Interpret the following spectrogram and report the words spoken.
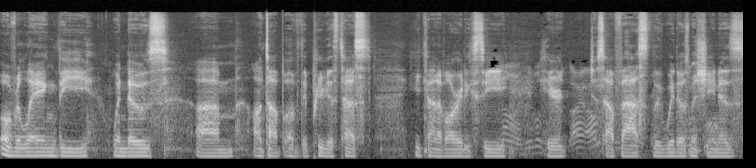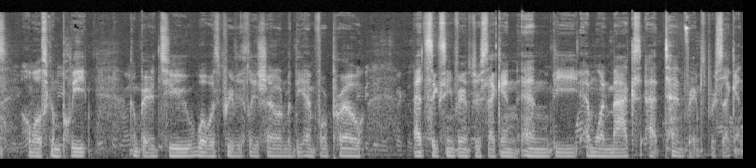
overlaying the Windows um, on top of the previous test, you kind of already see here just how fast the Windows machine is almost complete compared to what was previously shown with the M4 Pro at 16 frames per second and the M1 Max at 10 frames per second.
